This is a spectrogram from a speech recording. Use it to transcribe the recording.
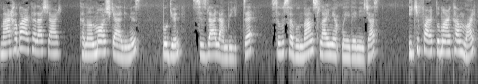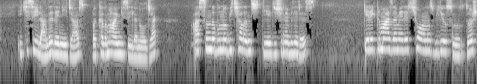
Merhaba arkadaşlar, kanalıma hoş geldiniz. Bugün sizlerle birlikte sıvı sabundan slime yapmayı deneyeceğiz. İki farklı markam var. İkisiyle de deneyeceğiz. Bakalım hangisiyle olacak. Aslında bunu bir challenge diye düşünebiliriz. Gerekli malzemeleri çoğunuz biliyorsunuzdur.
